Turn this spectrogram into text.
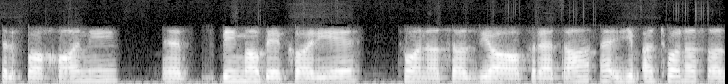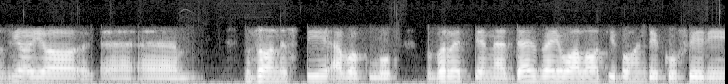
سلفا خانی بیما بیکاریه تواناسازیا فرەتان تواناسازیا یا زانستی ئەوەکڵ بڕێتێنە دەربەی وڵاتی بۆ هەندێک کوفێری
